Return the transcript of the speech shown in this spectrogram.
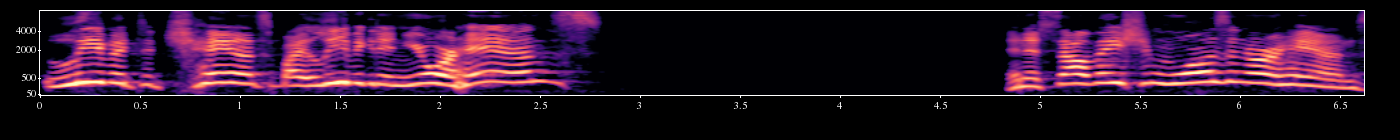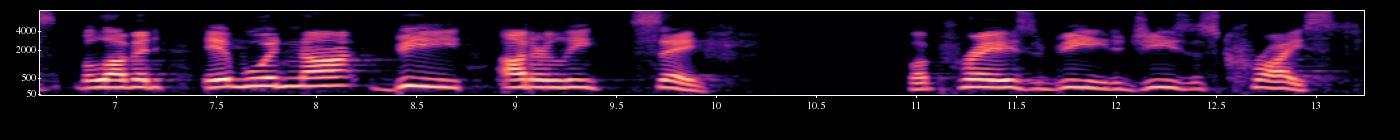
leave it to chance by leaving it in your hands. And if salvation was in our hands, beloved, it would not be utterly safe. But praise be to Jesus Christ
